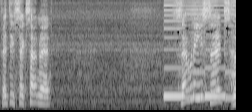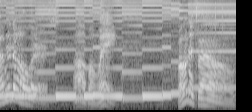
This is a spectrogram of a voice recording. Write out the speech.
Fifty-six hundred. Seventy-six hundred dollars. Ah, but wait. Bonus round.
